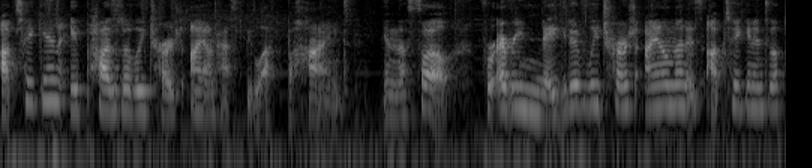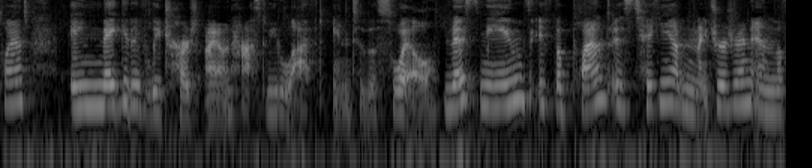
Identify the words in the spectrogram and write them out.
uptaken, a positively charged ion has to be left behind in the soil. For every negatively charged ion that is uptaken into the plant, a negatively charged ion has to be left into the soil. This means if the plant is taking up nitrogen in the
